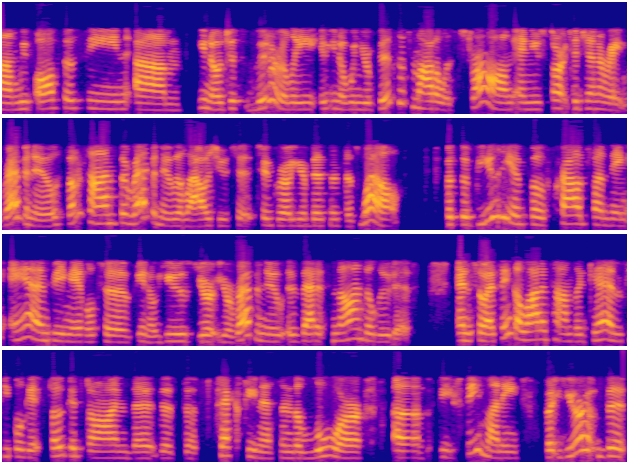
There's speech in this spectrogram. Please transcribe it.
Um, we've also seen, um, you know, just literally, you know, when your business model is strong and you start to generate revenue, sometimes the revenue allows you to, to grow your business as well. But the beauty of both crowdfunding and being able to, you know, use your, your revenue is that it's non-dilutive. And so I think a lot of times, again, people get focused on the, the, the sexiness and the lure of VC money, but you're the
